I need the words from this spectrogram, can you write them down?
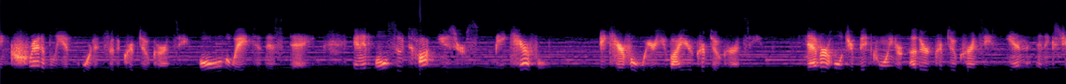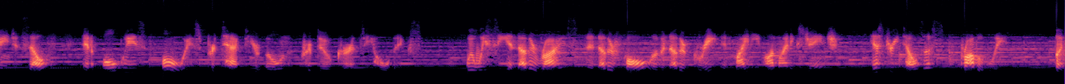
incredibly important for the cryptocurrency all the way to this day. And it also taught users be careful. Be careful where you buy your cryptocurrency. Never hold your Bitcoin or other cryptocurrencies in own cryptocurrency holdings. Will we see another rise and another fall of another great and mighty online exchange? History tells us probably. But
